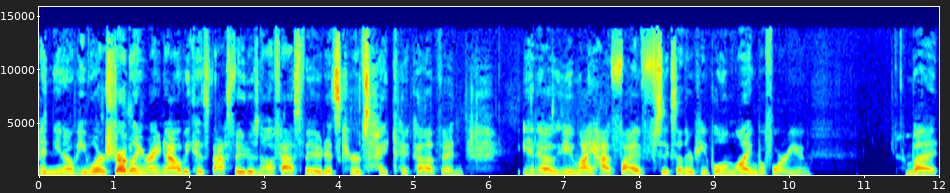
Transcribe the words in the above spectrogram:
and you know, people are struggling right now because fast food is not fast food. It's curbside pickup and you know, you might have five, six other people in line before you. But,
